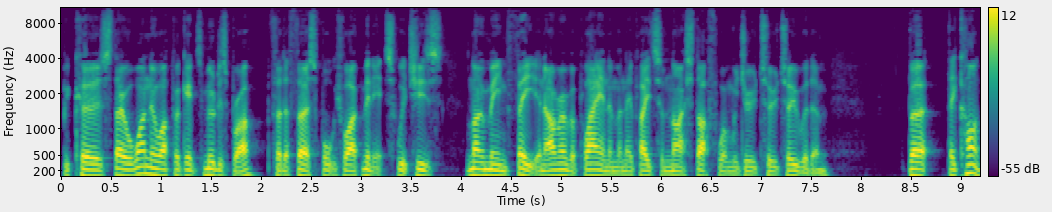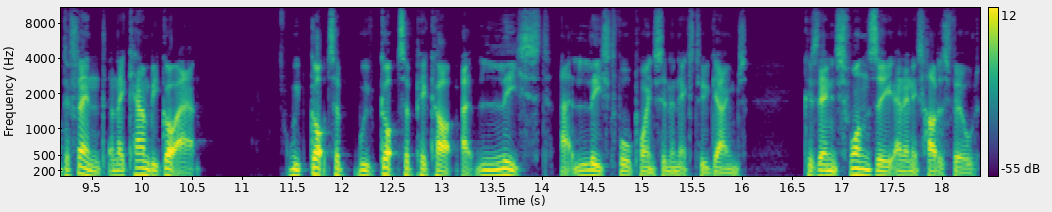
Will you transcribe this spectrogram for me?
because they were 1 0 up against Middlesbrough for the first 45 minutes, which is no mean feat. And I remember playing them and they played some nice stuff when we drew 2 2 with them. But they can't defend and they can be got at. We've got to we've got to pick up at least at least four points in the next two games because then it's Swansea and then it's Huddersfield.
